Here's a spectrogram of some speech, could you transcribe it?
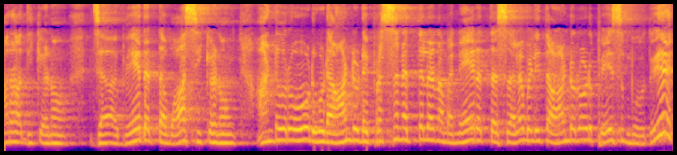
ஆராதிக்கணும் ஜ வேதத்தை வாசிக்கணும். ஆண்டவரோடு கூட ஆண்டோடைய பிரசனத்தில் நம்ம நேரத்தை செலவழித்து ஆண்டவரோடு பேசும்போது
